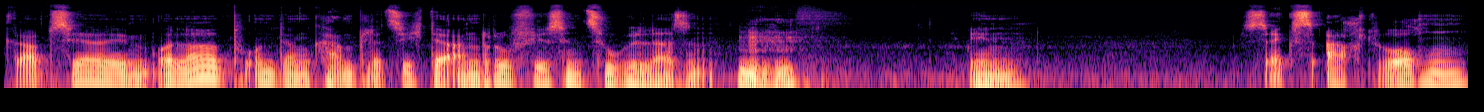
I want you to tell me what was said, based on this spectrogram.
gab es ja im Urlaub und dann kam plötzlich der Anruf, wir sind zugelassen. In sechs, acht Wochen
